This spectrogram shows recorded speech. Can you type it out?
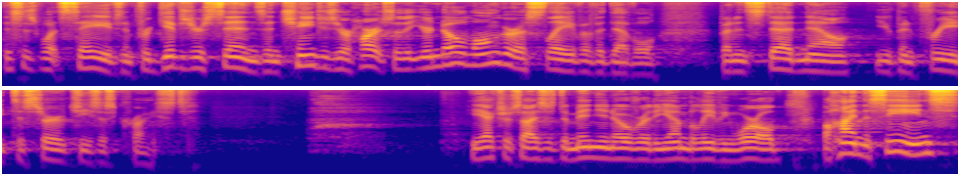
This is what saves and forgives your sins and changes your heart so that you're no longer a slave of the devil, but instead now you've been freed to serve Jesus Christ. He exercises dominion over the unbelieving world. Behind the scenes,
